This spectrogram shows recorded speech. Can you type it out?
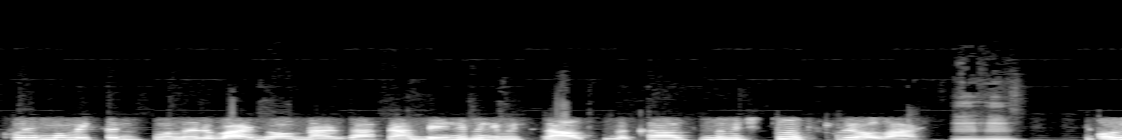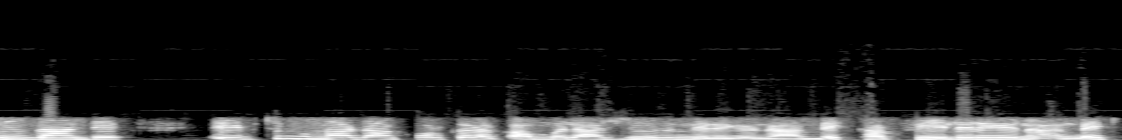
korunma mekanizmaları var ve onlar zaten belli bir limitin altında kaldığında vücuttan atılıyorlar. Hı hı. O yüzden de e, bütün bunlardan korkarak ambalajlı ürünlere yönelmek, takviyelere yönelmek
